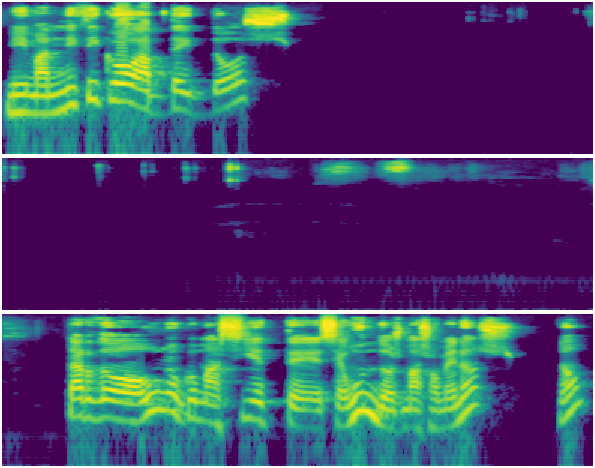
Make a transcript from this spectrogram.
Mi magnífico update 2 tardo 1,7 segundos más o menos, ¿no?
